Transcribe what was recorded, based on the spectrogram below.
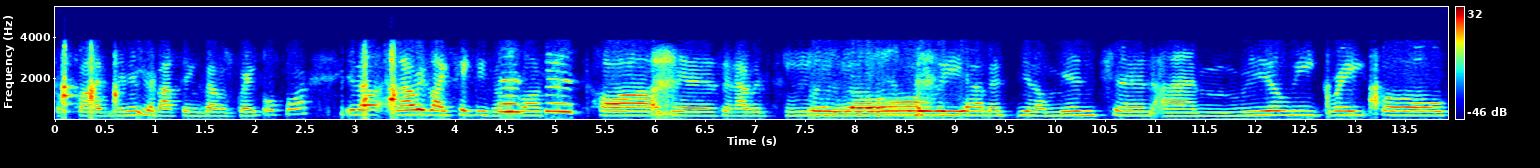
for five minutes about things I was grateful for. You know, and I would like take these really long pauses, and I would slowly, um, and, you know, mention I'm really grateful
